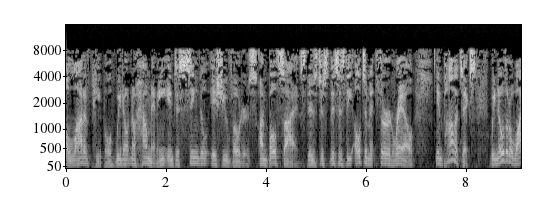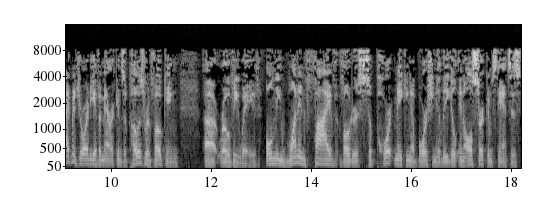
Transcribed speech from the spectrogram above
a lot of people, we don't know how many, into single issue voters on both sides. There's just, this is the ultimate third rail in politics. We know that a wide majority of Americans oppose revoking uh, Roe v. Wade. Only one in five voters support making abortion illegal in all circumstances,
